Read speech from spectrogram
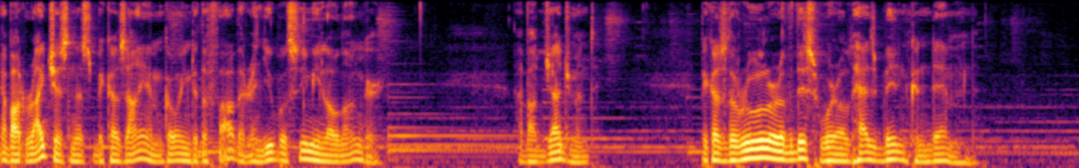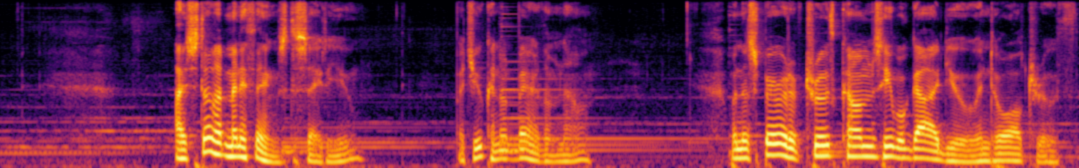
About righteousness, because I am going to the Father, and you will see me no longer. About judgment, because the ruler of this world has been condemned. I still have many things to say to you, but you cannot bear them now. When the Spirit of truth comes, he will guide you into all truth,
